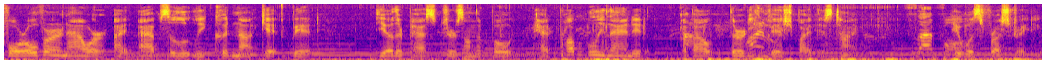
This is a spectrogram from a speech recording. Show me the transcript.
For over an hour, I absolutely could not get bit. The other passengers on the boat had probably landed about 30 fish by this time. It was frustrating.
